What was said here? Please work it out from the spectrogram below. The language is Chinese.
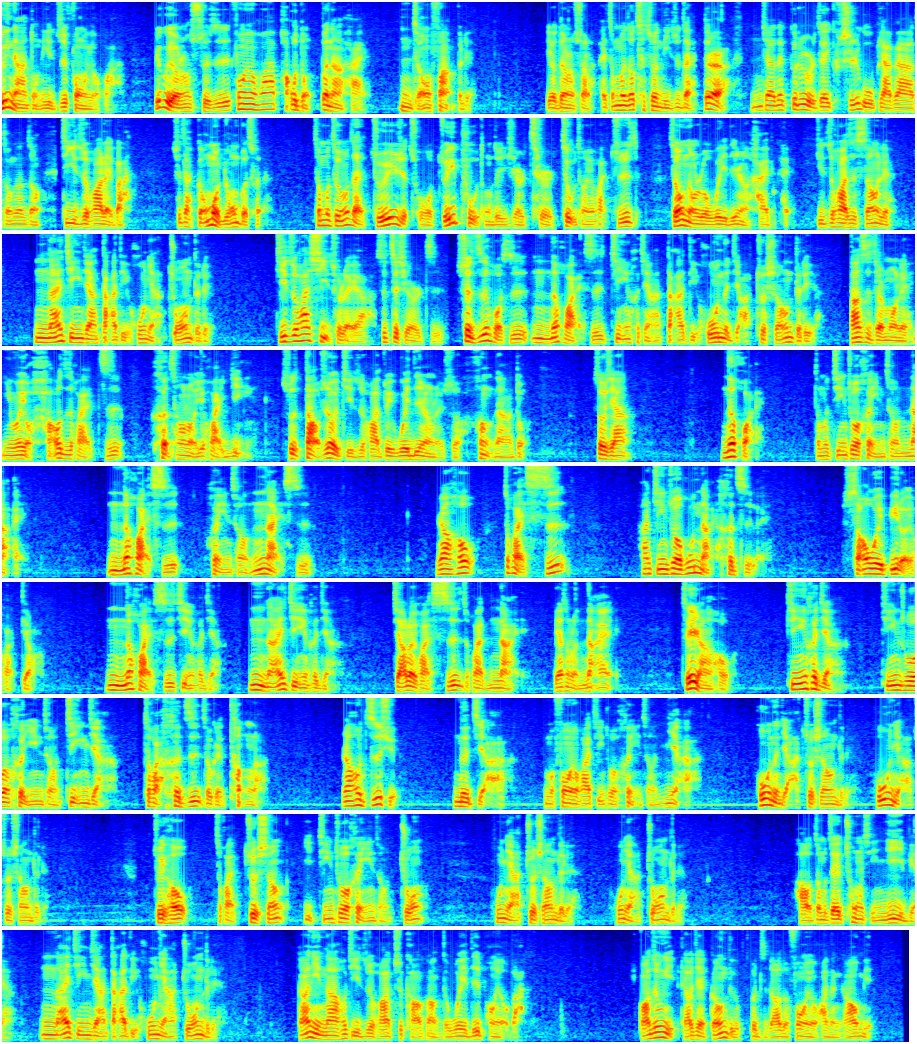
最难懂的一句方言话。如果有人说是方言话好懂不难嗨，你这么反不了。有的人说了，哎，怎么着吃穿地住在对儿？人家的狗儿在吃股啪啪，怎怎怎，几句话来吧，实在根本用不出来。怎么只用在最日常、最普通的一些词儿组成一块句子，就能让外地人嗨不开？一句话是什么呢？你来晋江大地虎娘装的嘞。这句话写出来呀，是这些儿子，实质或是你的话是晋河江大地虎那家出生的嘞。但是怎么了？因为有好几块字合成了一块银，所以导致了这句话对外地人来说很难懂。首先，那块。怎么经常合音成奶？嗯的坏事合音成奶事。然后这块事和经常和奶合起来，稍微比了一块调。嗯的坏事进和讲，嗯奶进和讲，加了一块事，这块奶变成了奶。再然后进和讲经常合音成进讲，这块合字就给疼了。然后继续那家，那么方言话经常合音成娘，和那家做生的嘞，和娘做生的嘞。最后这块做声以经常合音成壮，虎娘竹声的了，虎娘壮的了。好，咱们再重新念一遍，嗯，来晋江大地虎娘壮的了。赶紧拿好几句话去考考你的外地朋友吧，关注你，了解更多不知道的方言话的奥秘。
